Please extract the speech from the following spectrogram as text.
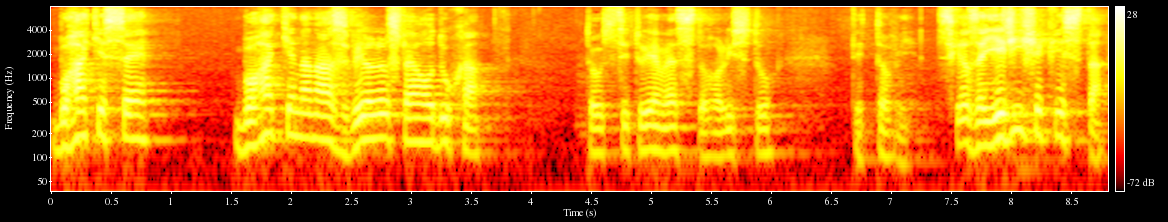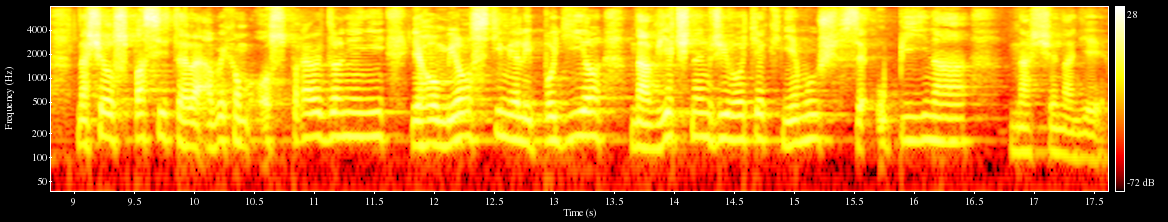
Bohatě se, bohatě na nás vylil svého ducha. To citujeme z toho listu Titovi. Skrze Ježíše Krista, našeho spasitele, abychom ospravedlnění jeho milosti měli podíl na věčném životě, k němuž se upíná naše naděje.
